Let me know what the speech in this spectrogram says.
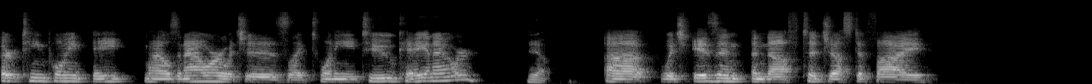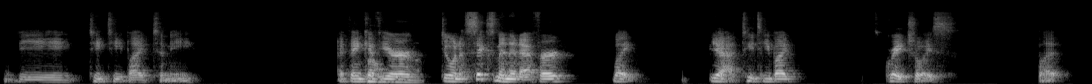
13.8 miles an hour, which is like 22k an hour. Yeah. Uh, which isn't enough to justify the TT bike to me. I think if Probably you're not. doing a six minute effort, like, yeah, TT bike, great choice. But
